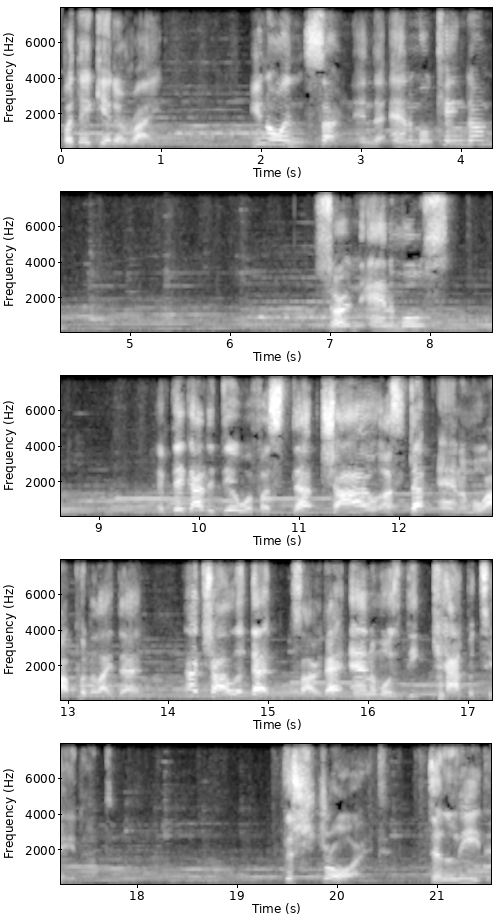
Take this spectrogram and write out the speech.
but they get it right? You know, in certain in the animal kingdom, certain animals, if they got to deal with a stepchild, a step animal, I'll put it like that. That child, that sorry, that animal is decapitated, destroyed, deleted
